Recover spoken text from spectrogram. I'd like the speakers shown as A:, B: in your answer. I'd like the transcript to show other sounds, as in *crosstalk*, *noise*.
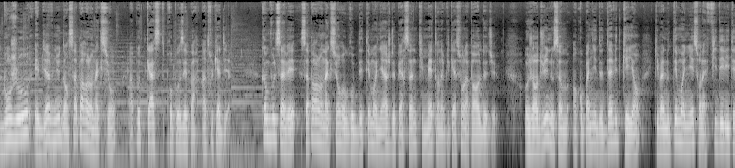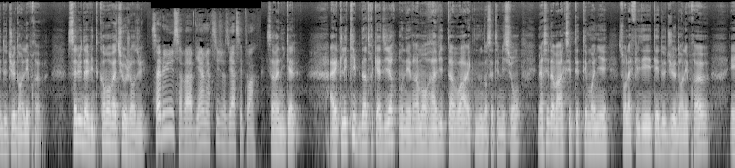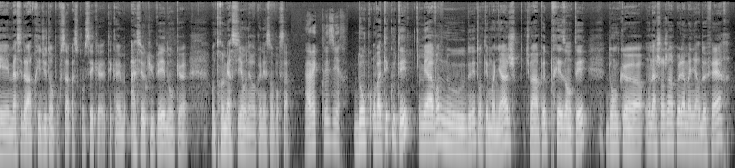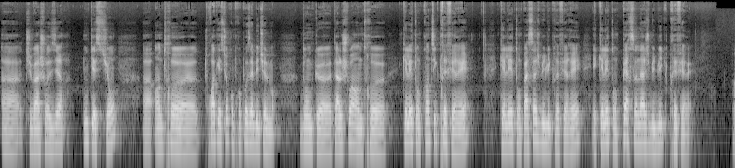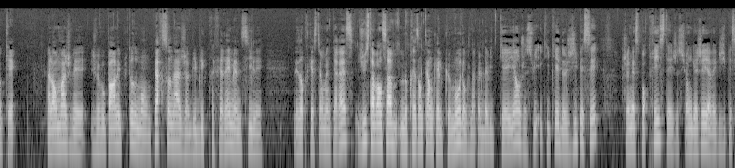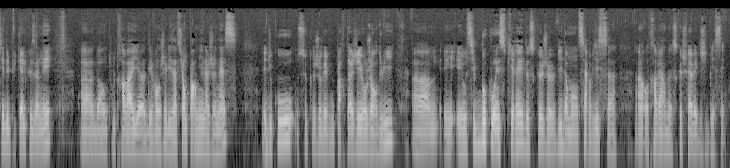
A: Bonjour et bienvenue dans Sa parole en action, un podcast proposé par Un truc à dire. Comme vous le savez, Sa parole en action regroupe des témoignages de personnes qui mettent en application la parole de Dieu. Aujourd'hui, nous sommes en compagnie de David Keyan qui va nous témoigner sur la fidélité de Dieu dans l'épreuve. Salut David, comment vas-tu aujourd'hui?
B: Salut, ça va bien, merci Josias, c'est toi?
A: Ça va nickel. Avec l'équipe d'un truc à dire, on est vraiment ravis de t'avoir avec nous dans cette émission. Merci d'avoir accepté de témoigner sur la fidélité de Dieu dans l'épreuve. Et merci d'avoir pris du temps pour ça parce qu'on sait que tu es quand même assez occupé. Donc euh, on te remercie, on est reconnaissant pour ça.
B: Avec plaisir.
A: Donc on va t'écouter, mais avant de nous donner ton témoignage, tu vas un peu te présenter. Donc euh, on a changé un peu la manière de faire. Euh, tu vas choisir une question entre trois questions qu'on propose habituellement. Donc, tu as le choix entre quel est ton cantique préféré, quel est ton passage biblique préféré et quel est ton personnage biblique préféré.
B: Ok. Alors moi, je vais, vous parler plutôt de mon personnage biblique préféré, même si les, autres questions m'intéressent. Juste avant ça, me présenter en quelques mots. Donc, je m'appelle David Keyan, je suis équipier de JPC, Jeunesse pour Christ, et je suis engagé avec JPC depuis quelques années euh, dans tout le travail d'évangélisation parmi la jeunesse. Et du coup, ce que je vais vous partager aujourd'hui euh, est, aussi beaucoup inspiré de ce que je vis dans mon service euh, au travers de ce que je fais avec JPC.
